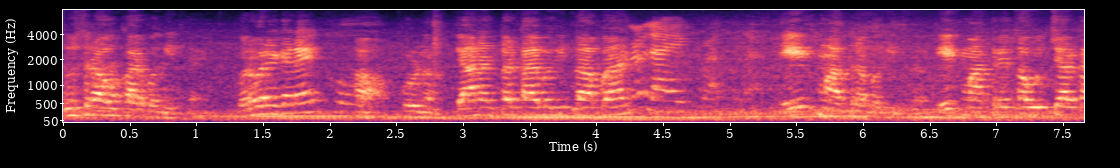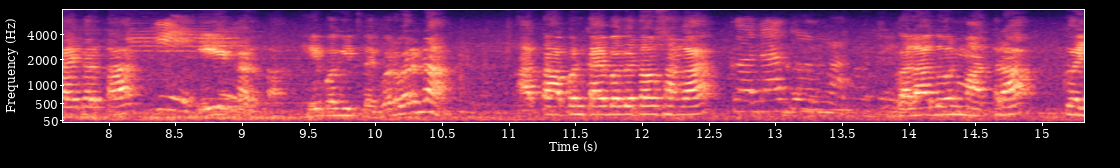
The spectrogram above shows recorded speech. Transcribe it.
दुसरा उकार बघितलाय. बरोबर आहे का नाही? हो. हा पूर्ण. त्यानंतर काय बघितलं आपण? एक मात्रा. बघितलं. एक मात्रेचा उच्चार काय करतात. ए करतात. हे बघितलंय. बरोबर ना? आता आपण काय बघत आहोत सांगा कला दोन मात्रे. कला दोन मात्रा कै.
